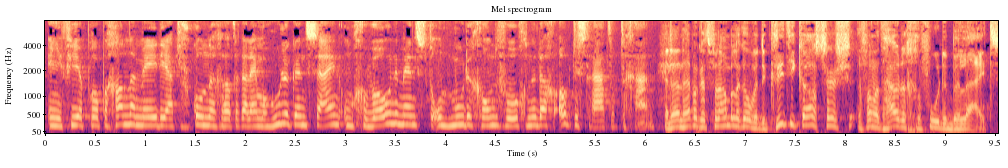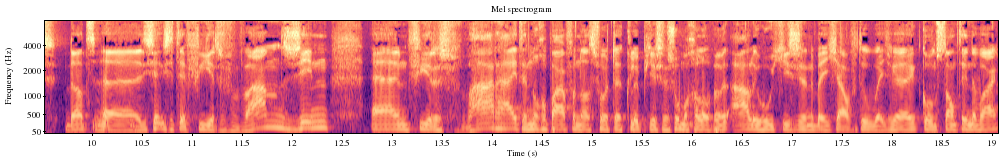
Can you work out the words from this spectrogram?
in je via propagandamedia te verkondigen dat er alleen maar hooligans zijn. Om gewone mensen te ontmoedigen om de volgende dag ook de straat op te gaan. En dan heb ik het voornamelijk over de criticasters van het huidig gevoerde beleid. Dat, uh, die zitten in viruswaanzin en viruswaarheid en nog een paar van dat soort clubjes. En sommigen lopen met aluhoedjes en een beetje af en toe een beetje constant in de war.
